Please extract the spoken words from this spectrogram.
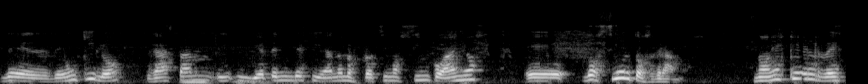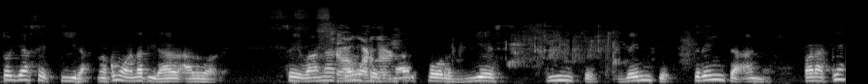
de, de un kilo gastan y invierten investigando en los próximos cinco años eh, 200 gramos. No es que el resto ya se tira, no como van a tirar algo. Se van a conservar por 10, 15, 20, 30 años. ¿Para qué?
